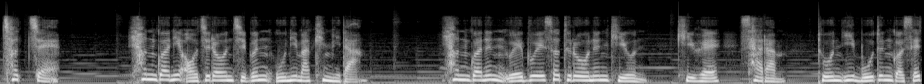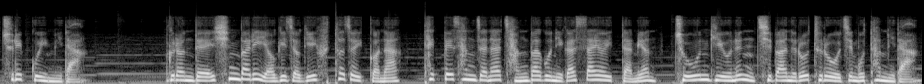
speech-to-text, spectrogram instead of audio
첫째, 현관이 어지러운 집은 운이 막힙니다. 현관은 외부에서 들어오는 기운, 기회, 사람, 돈 이 모든 것의 출입구입니다. 그런데 신발이 여기저기 흩어져 있거나 택배 상자나 장바구니가 쌓여 있다면 좋은 기운은 집 안으로 들어오지 못합니다.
